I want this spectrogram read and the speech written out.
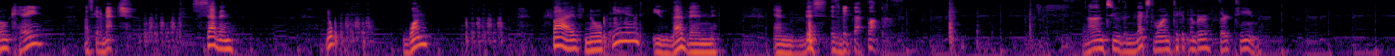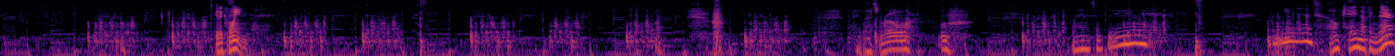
okay. Let's get a match. Seven. Nope. One. 5, nope, and 11. And this is a big fat flop. And on to the next one, ticket number 13. Get a coin. Let's. Oof. Find something. And, okay, nothing there.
